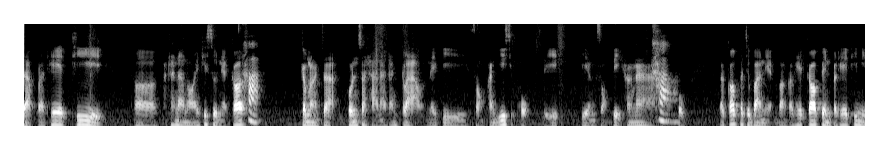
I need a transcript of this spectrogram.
จากประเทศที่เอ่อพัฒนาน้อยที่สุดเนี่ยก็ค่ะกำลังจะพ้นสถานะดังกล่าวในปี 2026 หรืออีกเพียง 2 ปีข้างหน้าค่ะครับผม แล้วก็ปัจจุบันเนี่ยบางประเทศก็เป็นประเทศที่มี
